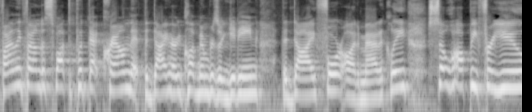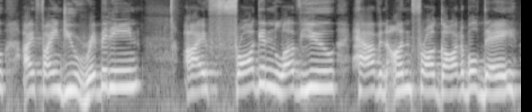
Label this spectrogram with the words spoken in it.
finally found a spot to put that crown that the Die Hard Club members are getting the die for automatically. So happy for you. I find you riveting. I froggin' love you. Have an unfrogotable day.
